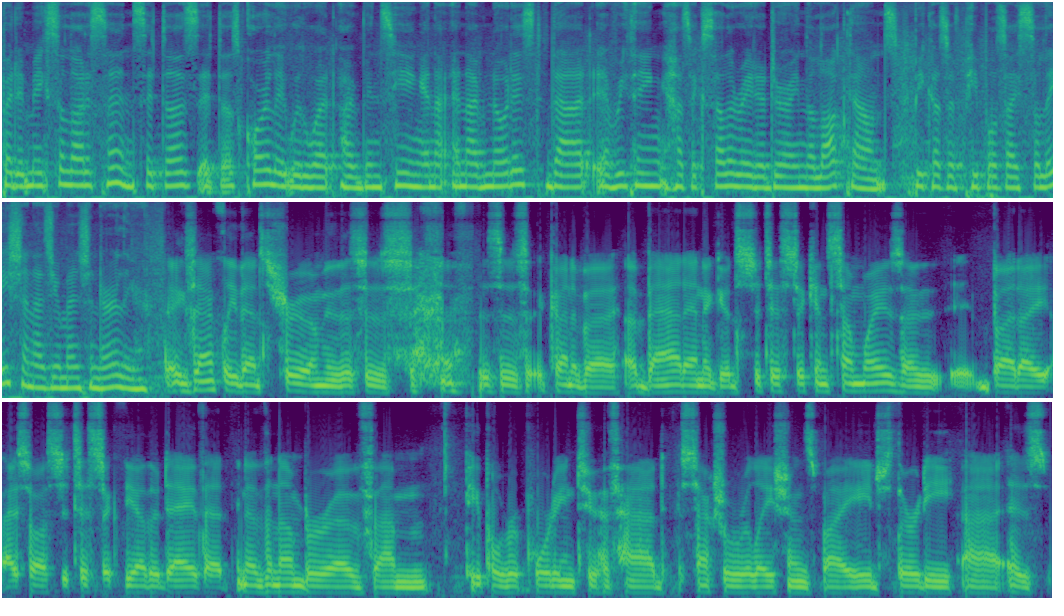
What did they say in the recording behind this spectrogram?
but it makes a lot of sense. It does it does correlate with what I've been seeing, and and I've noticed that everything has accelerated during the lockdowns because of people's isolation, as you mentioned earlier. Exactly, that's true. I mean, this is this is kind of a, a bad and a good statistic in some ways, but I, I saw a statistic the other day that you know the number of um, people reporting to have had sexual relations by age 30 uh, has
